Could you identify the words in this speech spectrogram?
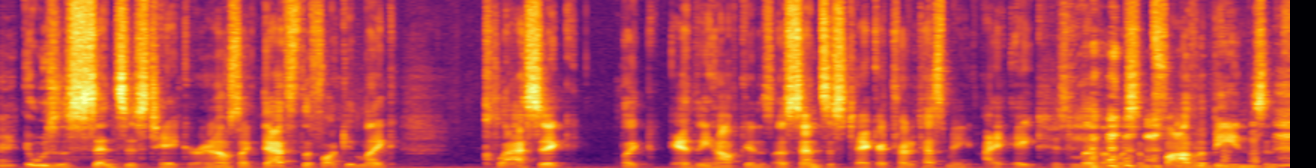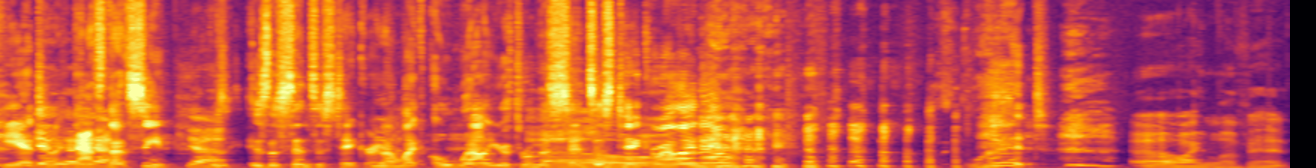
right. It was a census taker, and I was like, that's the fucking like classic like Anthony Hopkins, a census taker I tried to test me. I ate his liver with some fava beans, and he had to. Yeah, like, yeah, that's yeah. that scene. Yeah. Is, is the census taker, and I'm like, oh wow, you're throwing the census taker out oh. right now. What? oh, I love it.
